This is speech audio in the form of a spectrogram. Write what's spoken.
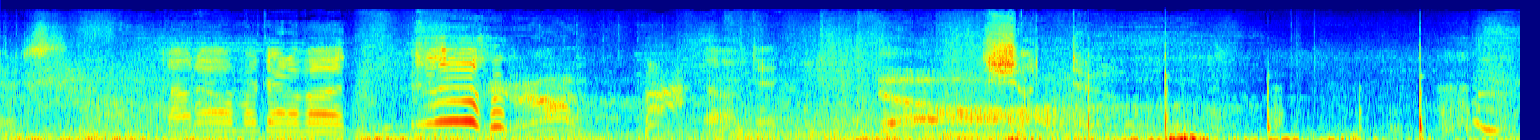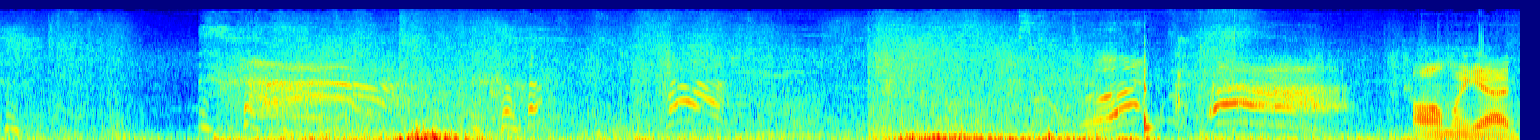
There's... Oh no, Morgana Oh, I'm dead. Shut down. Oh my god.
